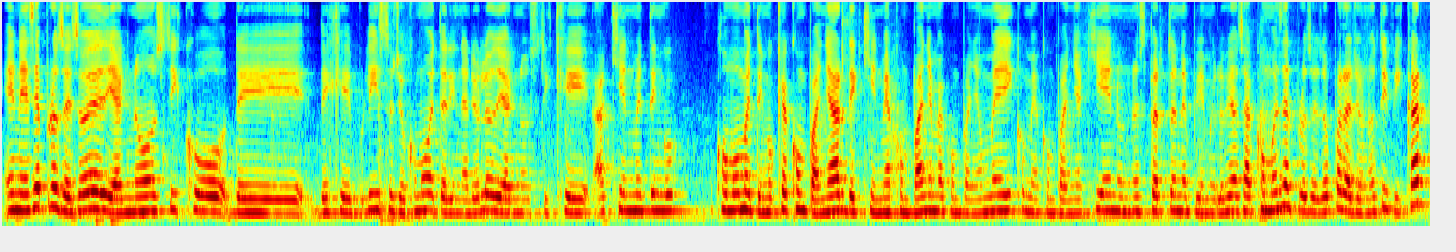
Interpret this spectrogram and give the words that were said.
En ese proceso de diagnóstico, de, de que, listo, yo como veterinario lo diagnostiqué, ¿a quién me tengo cómo me tengo que acompañar, de quién me acompaña, me acompaña un médico, me acompaña quién, un experto en epidemiología, o sea, cómo es el proceso para yo notificar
